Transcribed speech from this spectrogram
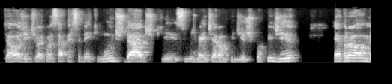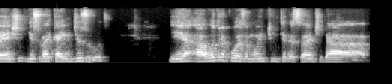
Então, a gente vai começar a perceber que muitos dados que simplesmente eram pedidos por pedir, é, provavelmente isso vai cair em desuso. E a outra coisa muito interessante da,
